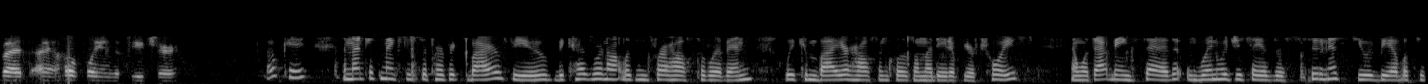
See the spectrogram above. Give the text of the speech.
but I, hopefully in the future. Okay, and that just makes us the perfect buyer for you. Because we're not looking for a house to live in, we can buy your house and close on the date of your choice. And with that being said, when would you say is the soonest you would be able to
